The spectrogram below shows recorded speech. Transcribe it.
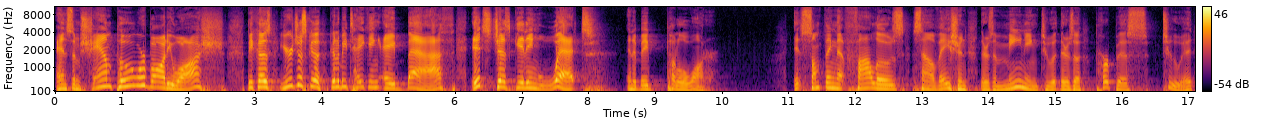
and some shampoo or body wash because you're just going to be taking a bath. It's just getting wet in a big puddle of water. It's something that follows salvation. There's a meaning to it, there's a purpose to it.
